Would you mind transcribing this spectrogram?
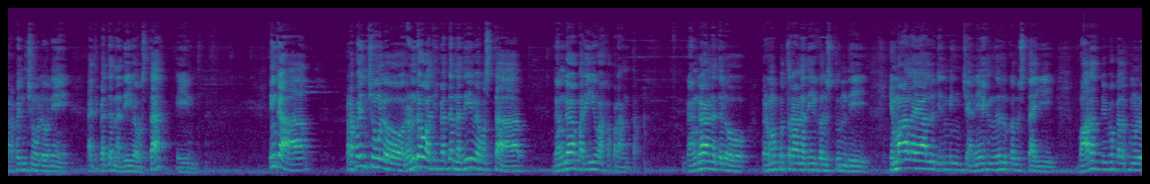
ప్రపంచంలోనే అతిపెద్ద నదీ వ్యవస్థ అయింది. ఇంకా ప్రపంచంలో రెండవ అతిపెద్ద నదీ వ్యవస్థ గంగా పరివాహ ప్రాంతం. గంగా నదిలో బ్రహ్మపుత్ర నది కలుస్తుంది. హిమాలయాల్లో జన్మించే అనేక నదులు కలుస్తాయి. భారత ద్వీపకల్పంలో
